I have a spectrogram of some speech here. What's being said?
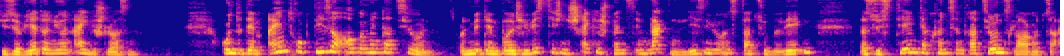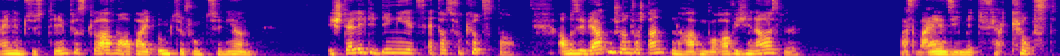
die Sowjetunion eingeschlossen. Unter dem Eindruck dieser Argumentation und mit dem bolschewistischen Schreckgespenst im Nacken ließen wir uns dazu bewegen, das System der Konzentrationslager zu einem System für Sklavenarbeit umzufunktionieren. Ich stelle die Dinge jetzt etwas verkürzt dar, aber Sie werden schon verstanden haben, worauf ich hinaus will. Was meinen Sie mit verkürzt?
